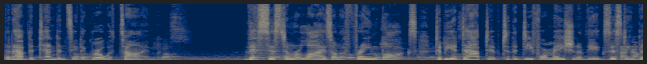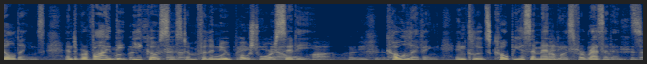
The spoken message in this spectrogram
that have the tendency to grow with time. This system relies on a frame box to be adaptive to the deformation of the existing buildings and to provide the ecosystem for the new post-war city. Co-living includes copious amenities for residents.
